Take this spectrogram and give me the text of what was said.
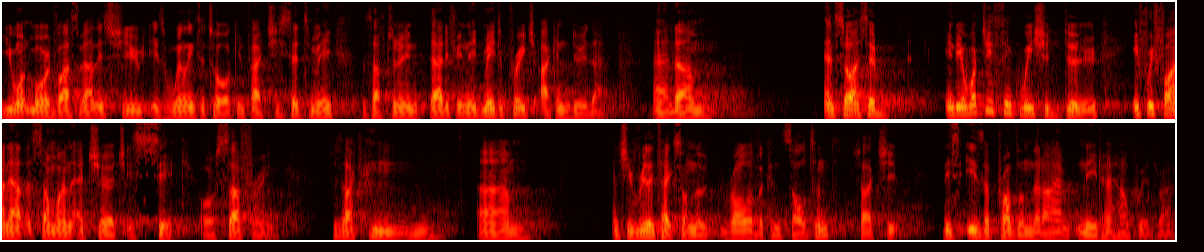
you want more advice about this, she is willing to talk. In fact, she said to me this afternoon, Dad, if you need me to preach, I can do that. And, um, and so I said, India, what do you think we should do if we find out that someone at church is sick or suffering? She's like, hmm. Um, and she really takes on the role of a consultant. She's like, she, this is a problem that I need her help with, right?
